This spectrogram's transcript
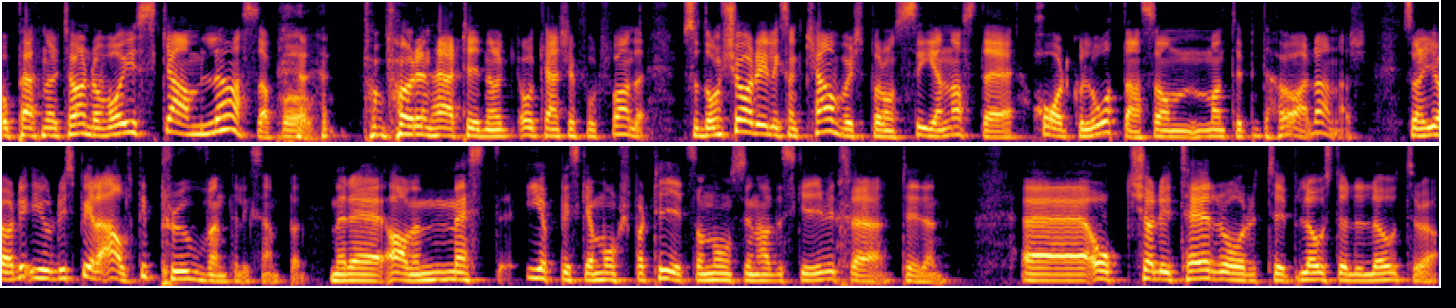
Och Path of Return, de var ju skamlösa på, på, på den här tiden och, och kanske fortfarande. Så de körde ju liksom covers på de senaste hardcore-låtarna som man typ inte hörde annars. Så de gjorde, gjorde ju alltid Proven till exempel. Med det ja, med mest episka morspartiet som någonsin hade skrivits för den här tiden. Eh, och körde ju Terror, typ Low Still Low tror jag.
